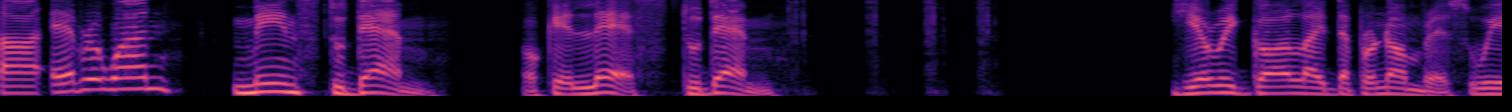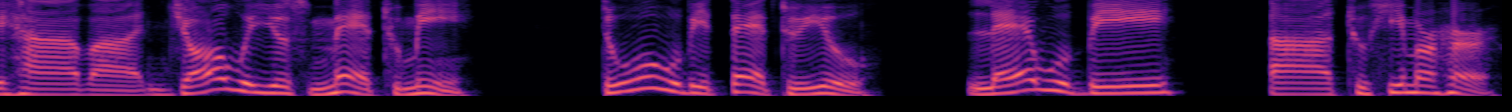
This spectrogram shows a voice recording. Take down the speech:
uh, everyone means to them. Okay, less, to them. Here we go, like the pronombres. We have uh, yo, we use me, to me. Tú will be te, to you. Le will be uh, to him or her.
